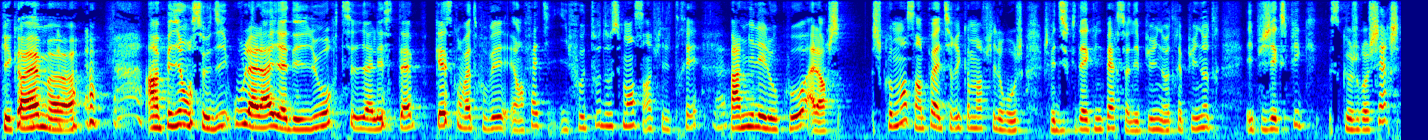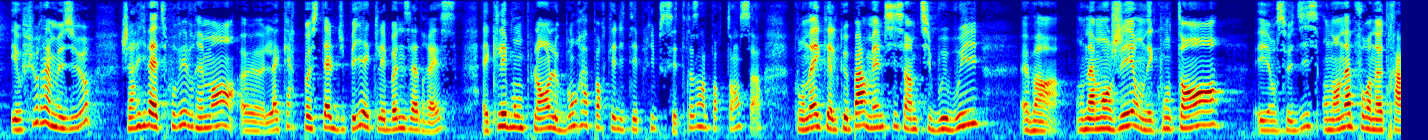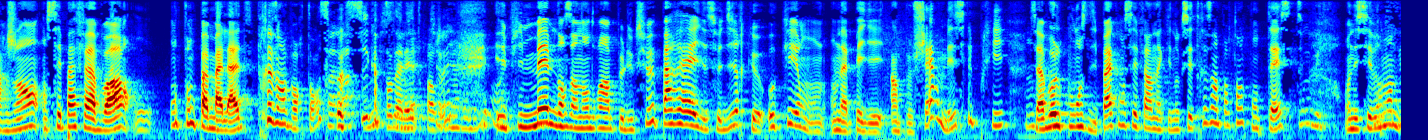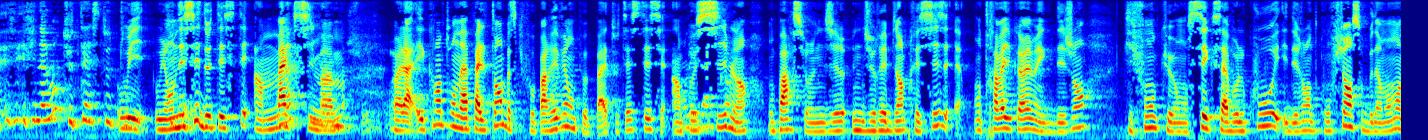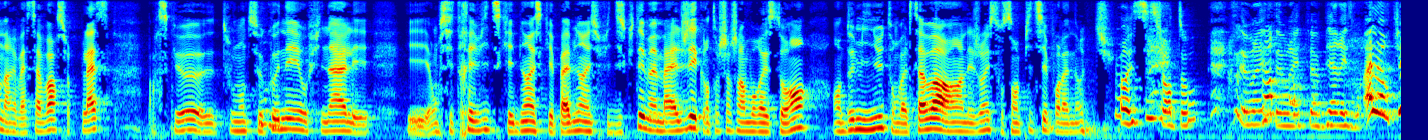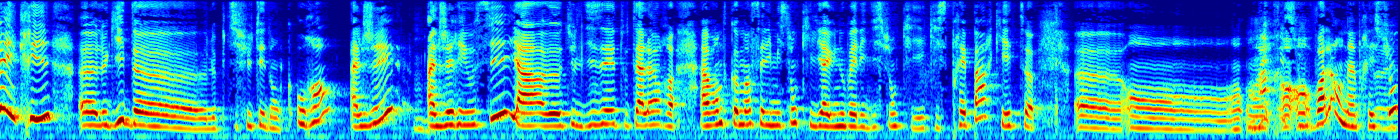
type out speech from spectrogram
qui est quand même euh, un pays où on se dit oulala, là là, il y a des yurts, il y a les steppes. Qu'est-ce qu'on va trouver? Et en fait, il faut tout doucement s'infiltrer parmi les locaux. Alors, je, commence un peu à tirer comme un fil rouge. Je vais discuter avec une personne, et puis une autre, et puis une autre. Et puis j'explique ce que je recherche. Et au fur et à mesure, j'arrive à trouver vraiment euh, la carte postale du pays avec les bonnes adresses, avec les bons plans, le bon rapport qualité-prix, parce que c'est très important ça, qu'on aille quelque part, même si c'est un petit boui-boui. Eh ben, on a mangé, on est content, et on se dit, on en a pour notre argent, on s'est pas fait avoir, on, on tombe pas malade, c'est très important ça aussi quand on est à l'étranger. Et puis même dans un endroit un peu luxueux, pareil, se dire que ok, on, on a payé un peu cher, mais c'est le prix, mhm. ça vaut le coup. On se dit pas qu'on s'est fait arnaquer. Donc c'est très important qu'on teste. On essaie vraiment. De... Finalement, tu testes tout. Oui, oui, on essaie de tester un maximum. Voilà. Et quand on n'a pas le temps, parce qu'il faut pas rêver, on peut pas tout tester, c'est impossible. On, hein. on part sur une, une durée bien précise. On travaille quand même avec des gens qui font qu'on sait que ça vaut le coup et des gens de confiance. Au bout d'un moment, on arrive à savoir sur place parce que euh, tout le monde se mmh. connaît au final et, et, on sait très vite ce qui est bien et ce qui est pas bien. Il suffit de discuter. Même à Alger, quand on cherche un bon restaurant, en deux minutes, on va le savoir. Hein. Les gens, ils sont sans pitié pour la nourriture ici surtout. C'est vrai, c'est vrai. Tu as bien raison. Alors, tu as écrit euh, le guide, euh, le petit futé, donc Oran, Alger, mmh. Algérie aussi. Il y a, tu le disais tout à l'heure, avant de commencer l'émission, qu'il y a une nouvelle édition qui, qui se prépare, qui est en, en, voilà, en impression.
